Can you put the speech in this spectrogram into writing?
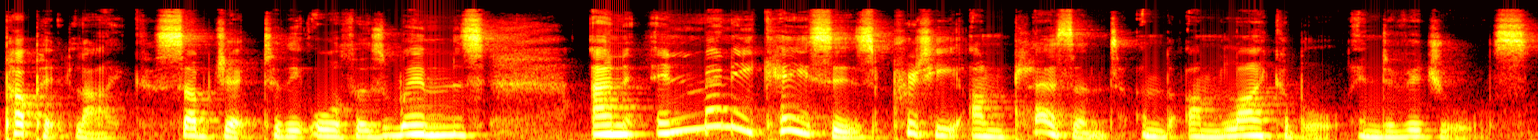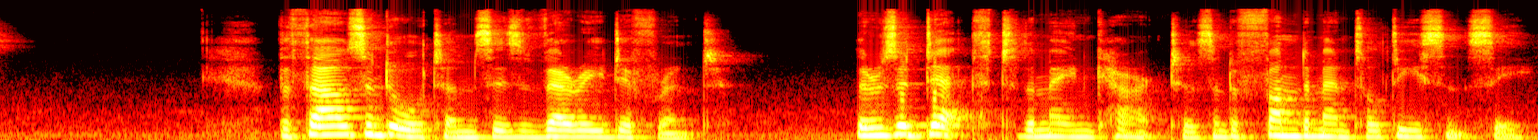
puppet like, subject to the author's whims, and in many cases pretty unpleasant and unlikable individuals. The Thousand Autumns is very different. There is a depth to the main characters and a fundamental decency.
